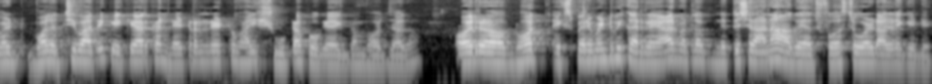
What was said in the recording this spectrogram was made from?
बट बहुत अच्छी बात है केकेआर का नेट रन रेट तो भाई शूट अप हो गया एकदम बहुत ज़्यादा। और uh, बहुत एक्सपेरिमेंट भी कर रहे हैं यार मतलब नितिश राणा आ गया फ़र्स्ट ओवर डालने के लिए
